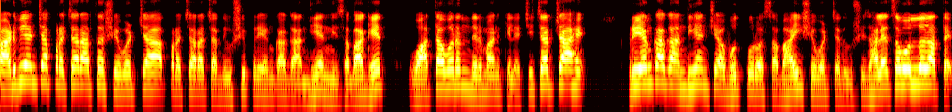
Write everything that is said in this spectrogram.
पाडवी यांच्या प्रचारार्थ शेवटच्या प्रचाराच्या दिवशी प्रियंका गांधी यांनी सभा घेत वातावरण निर्माण केल्याची चर्चा आहे. प्रियंका गांधी यांची अभूतपूर्व सभाही शेवटच्या दिवशी झाल्याचं बोललं जात आहे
